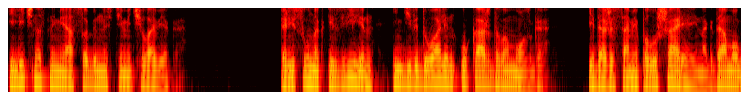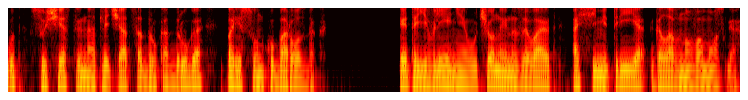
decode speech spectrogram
и личностными особенностями человека. Рисунок извилин индивидуален у каждого мозга, и даже сами полушария иногда могут существенно отличаться друг от друга по рисунку бороздок. Это явление ученые называют асимметрия головного мозга.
